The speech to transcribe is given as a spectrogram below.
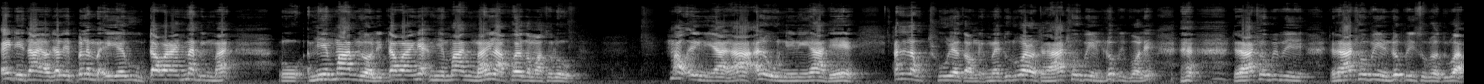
အဲ့ဒေတာယောက်ျားလေးပက်လက်မအေးရဘူးတာဝတိုင်းမှတ်ပြီးမှဟိုအမြင်မှားပြီးတော့လေတာဝတိုင်းနဲ့အမြင်မှားပြီးမိုင်းလာခွဲသွားမှာဆိုလို့မှောက်အိမ်နေရတာအဲ့လိုနေနေရတယ် အဲ့လောက်ချိုးတဲ့ကောင်နေအမေသူတို့ကတော့တရားချိုးပြီးရင်လွတ်ပြီပေါ့လေတရားချိုးပြီးပြီးတရားချိုးပြီးရင်လွတ်ပြီဆိုတော့သူကဟော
